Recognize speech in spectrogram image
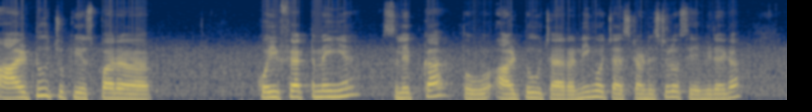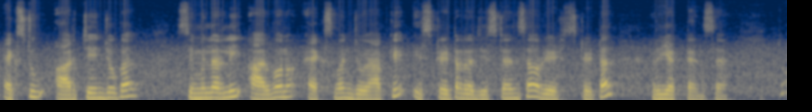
आर टू चूँकि उस पर कोई इफ़ेक्ट नहीं है स्लिप का तो वो आर टू चाहे रनिंग हो, चाहे स्टैंड स्टिल हो सेम ही रहेगा। एक्स टू आर चेंज होगा। सिमिलरली आर वन और एक्स वन जो है आपके स्टेटर रजिस्टेंस है और स्टेटर रिएक्टेंस है। तो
